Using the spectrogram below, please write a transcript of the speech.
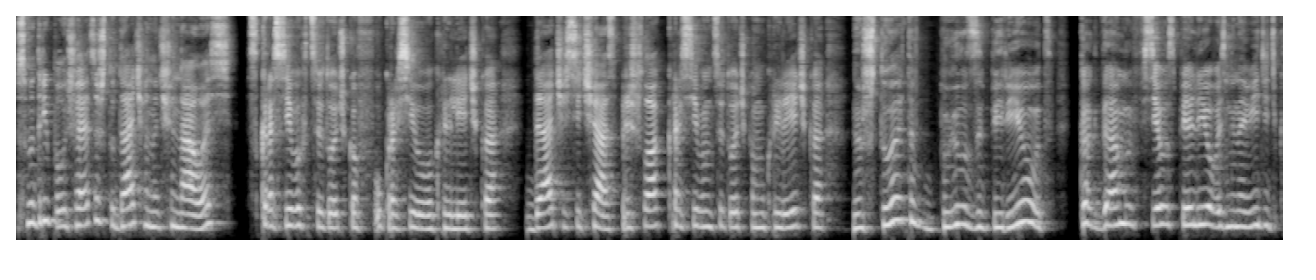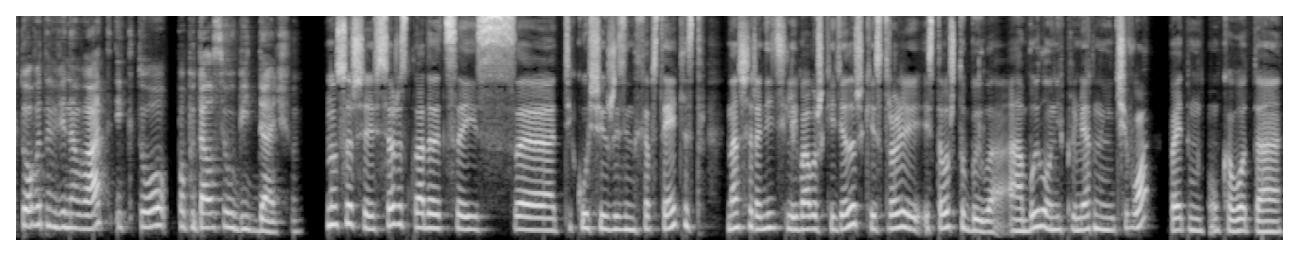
Смотри, получается, что дача начиналась с красивых цветочков у красивого крылечка. Дача сейчас пришла к красивым цветочкам у крылечка. Но что это было за период, когда мы все успели ее возненавидеть, кто в этом виноват и кто попытался убить дачу? Ну, слушай, все же складывается из э, текущих жизненных обстоятельств. Наши родители бабушки и дедушки строили из того, что было. А было у них примерно ничего. Поэтому у кого-то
